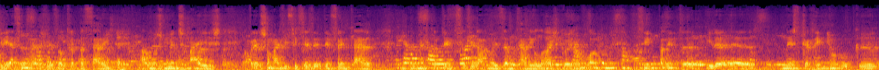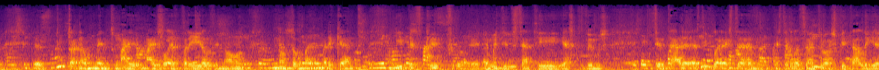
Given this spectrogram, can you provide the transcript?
crianças às vezes a ultrapassarem alguns momentos mais, que para eles são mais difíceis de, de enfrentar, nomeadamente quando têm que fazer algum exame radiológico ou bloco, assim podem eh, ir neste carrinho, o que torna o momento mais mais, leve para eles e não, não tão marcante. E penso que é muito interessante e acho que devemos tentar articular esta, esta relação entre o hospital e a,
